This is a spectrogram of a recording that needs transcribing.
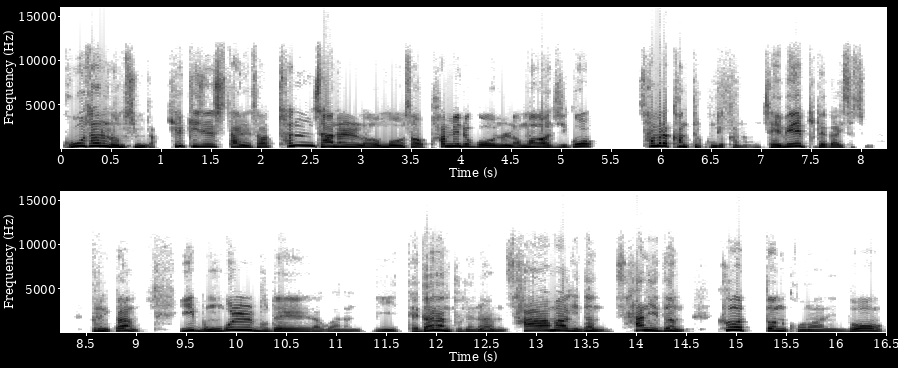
고산을 넘습니다. 키르키즈스탄에서 천산을 넘어서 파미르고원을 넘어가지고 사마르칸트를 공격하는 제베의 부대가 있었습니다. 그러니까 이 몽골 부대라고 하는 이 대단한 부대는 사막이든 산이든 그 어떤 고난인도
